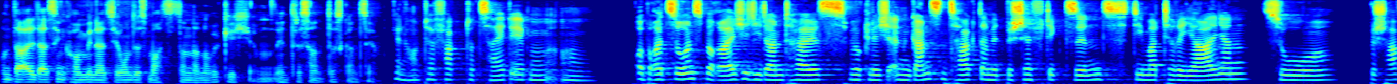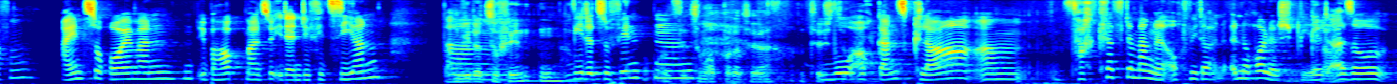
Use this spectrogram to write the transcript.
Und all das in Kombination, das macht es dann, dann wirklich ähm, interessant, das Ganze. Genau, der Faktor Zeit eben. Ähm, Operationsbereiche, die dann teils wirklich einen ganzen Tag damit beschäftigt sind, die Materialien zu beschaffen, einzuräumen, überhaupt mal zu identifizieren dann ähm, wieder zu finden. Wieder zu finden. Und sie zum Operateur am Tisch Wo auch ganz klar ähm, Fachkräftemangel auch wieder eine Rolle spielt. Klar. Also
